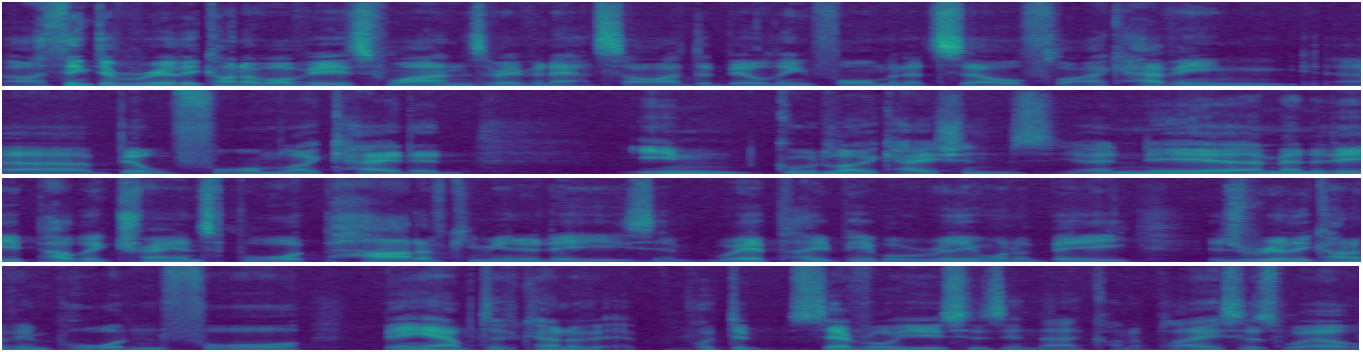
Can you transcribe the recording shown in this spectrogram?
I think the really kind of obvious ones are even outside the building form in itself, like having uh, built form located in good locations, you know, near amenity, public transport, part of communities, and where people really want to be is really kind of important for being able to kind of put several uses in that kind of place as well.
